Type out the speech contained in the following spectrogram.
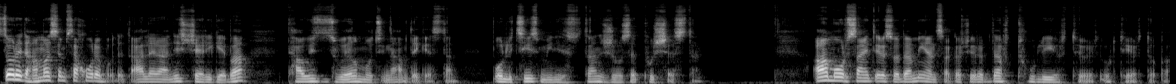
სწორედ ამას ემსახურებოდა ტალერანის შერიგება თავის ძველ მოწინააღმდეგესთან, პოლიციის მინისტრთან ჟოზეფ ფუშესთან. ამ ორ საინტერესო ადამიანს აკავშირებდა რთული ურთიერთობა,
